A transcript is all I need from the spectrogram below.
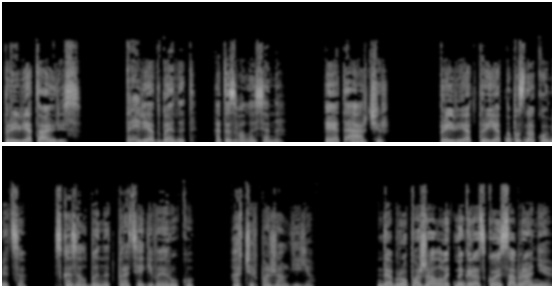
«Привет, Айрис!» «Привет, Беннет», — отозвалась она. «Это Арчер». «Привет, приятно познакомиться», — сказал Беннет, протягивая руку. Арчер пожал ее. «Добро пожаловать на городское собрание».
